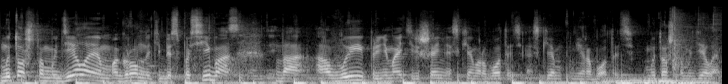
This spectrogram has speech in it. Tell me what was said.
Мы то, что мы делаем, огромное тебе спасибо. Да, а вы принимаете решение, с кем работать, а с кем не работать. Мы то, что мы делаем.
